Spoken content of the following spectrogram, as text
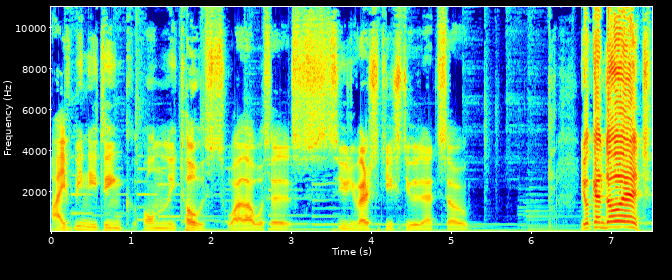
I've been eating only toast while I was a university student, so... You can do it!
